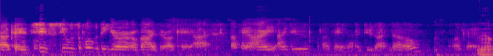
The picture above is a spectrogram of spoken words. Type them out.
Okay, she's she was supposed to be your advisor. Okay, I okay I I do okay I do not know. Okay. No.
